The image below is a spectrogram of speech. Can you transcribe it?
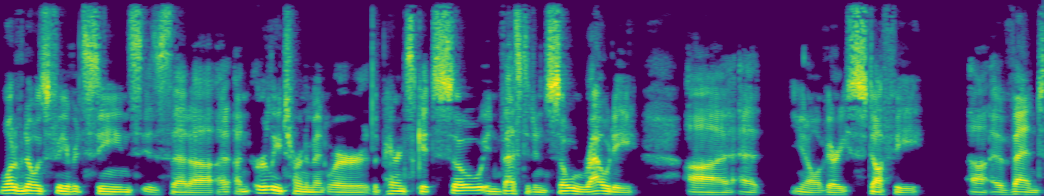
One of Noah's favorite scenes is that uh, an early tournament where the parents get so invested and so rowdy uh, at you know a very stuffy uh, event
